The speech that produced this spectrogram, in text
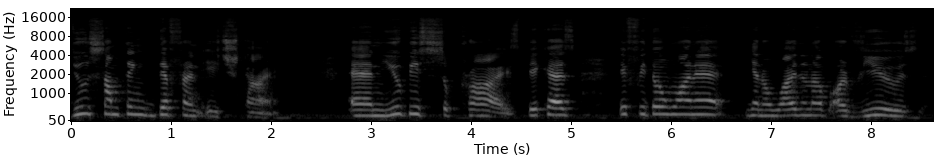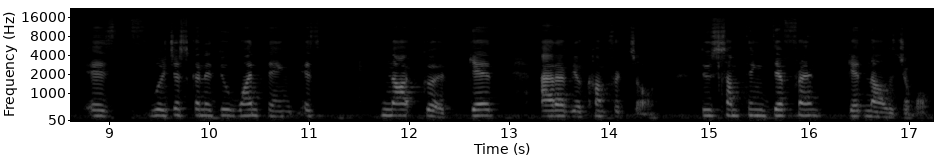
Do something different each time. And you be surprised because if we don't want to, you know, widen up our views, is we're just going to do one thing. It's not good. Get out of your comfort zone. Do something different. Get knowledgeable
